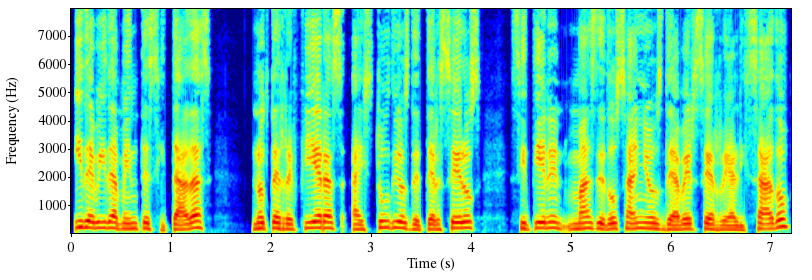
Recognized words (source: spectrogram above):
y debidamente citadas. No te refieras a estudios de terceros si tienen más de dos años de haberse realizado.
